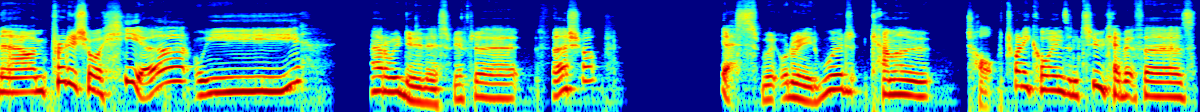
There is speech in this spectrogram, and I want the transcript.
Now, I'm pretty sure here we... How do we do this? We have to... Fur shop? Yes, what do we need? Wood, camo, top. 20 coins and two kebbit furs.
